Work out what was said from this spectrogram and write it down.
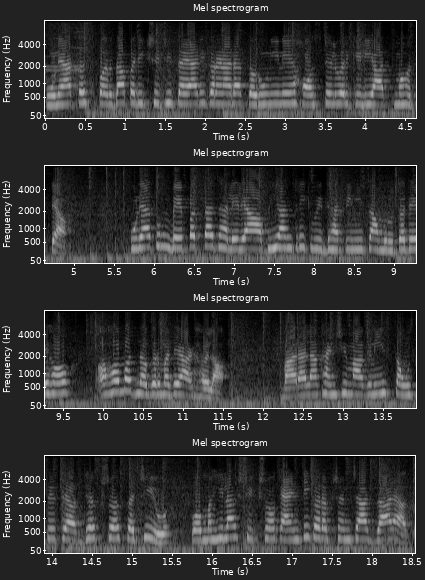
पुण्यात स्पर्धा परीक्षेची तयारी करणाऱ्या तरुणीने हॉस्टेलवर केली आत्महत्या. पुण्यातून बेपत्ता झालेल्या अभियांत्रिक विद्यार्थिनीचा मृतदेह अहमदनगरमध्ये आढळला. बारा लाखांची मागणी संस्थेचे अध्यक्ष सचिव व महिला शिक्षक अँटी करप्शनच्या जाळ्यात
